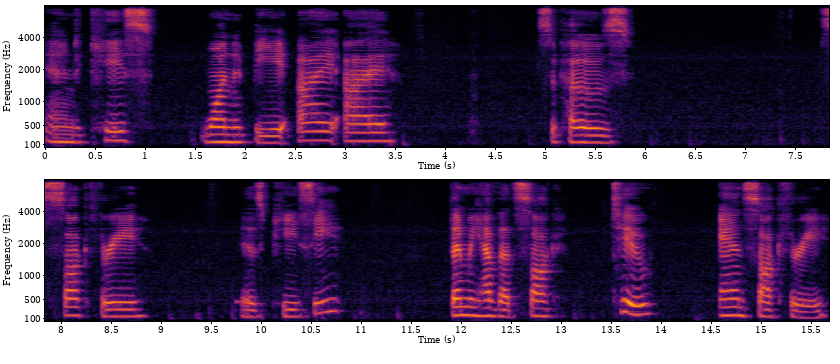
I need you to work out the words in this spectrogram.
And case 1BII, suppose sock 3 is PC. Then we have that sock 2 and sock 3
